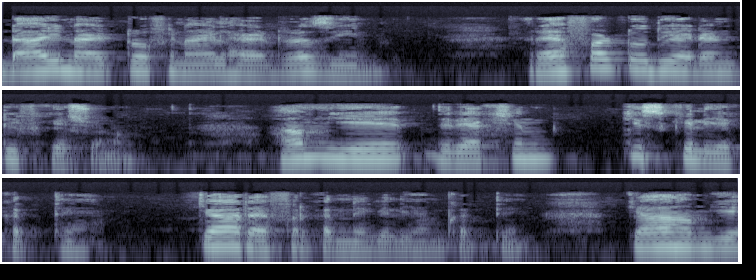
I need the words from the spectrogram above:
di nitrophenyl hydrazine refer to the identification हम ये रिएक्शन किसके लिए करते हैं? क्या रेफ़र करने के लिए हम करते हैं? क्या हम ये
